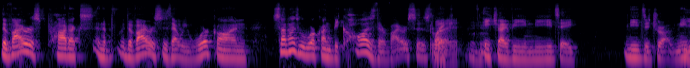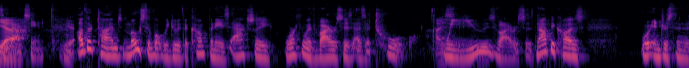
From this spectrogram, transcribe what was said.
the virus products and the, the viruses that we work on. Sometimes we work on because they're viruses. Like HIV needs a needs a drug, needs Yeah. a vaccine. Yeah. Other times, most of what we do at the company is actually working with viruses as a tool. I we see. use viruses not because we're interested in the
